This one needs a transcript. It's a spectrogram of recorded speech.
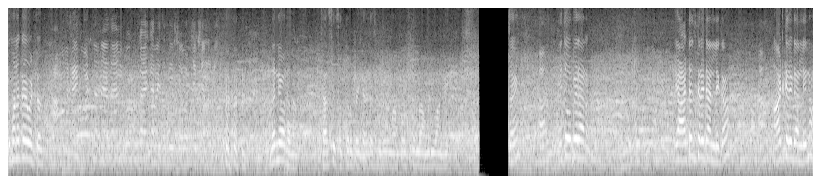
तुम्हाला काय वाटतं? धन्यवाद दादा. चारशे सत्तर रुपये कॅरेट असलेले मालपाऊस लांबडी वांगे. आहे? इथं उभे राहा ना. हे आठच कॅरेट आणले का? आठ कॅरेट आणले ना?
